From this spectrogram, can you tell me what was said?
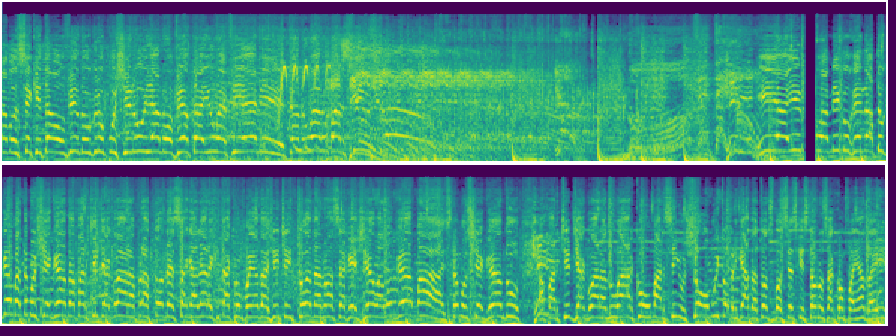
Para você que tá ouvindo o Grupo Chiru e a 91 FM. Tá no ar o Marcinho E amigo Renato Gamba, estamos chegando a partir de agora para toda essa galera que tá acompanhando a gente em toda a nossa região. Alô, Gamba! Estamos chegando a partir de agora no ar com o Marcinho Show. Muito obrigado a todos vocês que estão nos acompanhando aí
